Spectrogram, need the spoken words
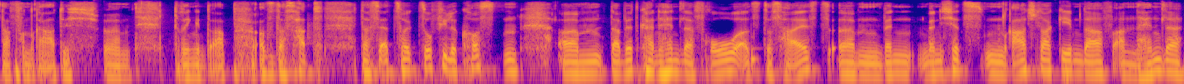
davon rate ich ähm, dringend ab. Also das hat, das erzeugt so viele Kosten, ähm, da wird kein Händler froh. Also das heißt, ähm, wenn, wenn ich jetzt einen Ratschlag geben darf an einen Händler,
